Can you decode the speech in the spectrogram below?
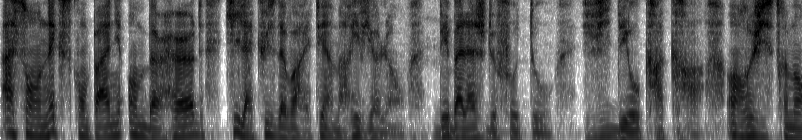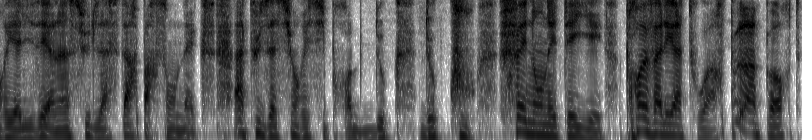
à son ex-compagne Amber Heard qui l'accuse d'avoir été un mari violent. Déballage de photos, vidéos cracra, enregistrement réalisé à l'insu de la star par son ex, accusation réciproque de, de coups, faits non étayés, preuves aléatoires, peu importe,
